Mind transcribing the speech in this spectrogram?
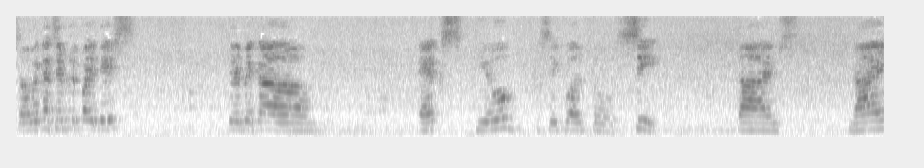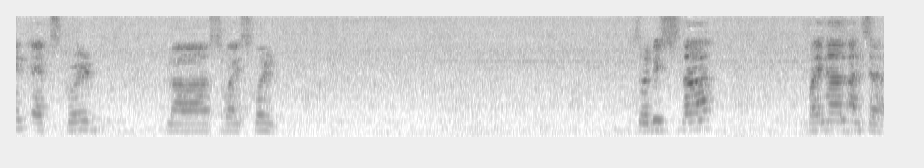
So we can simplify this. It will become x cubed is equal to c times 9x squared plus y squared. So this is the final answer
